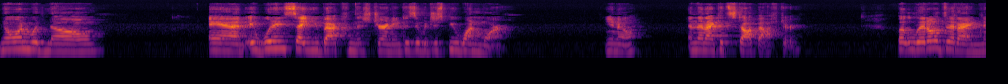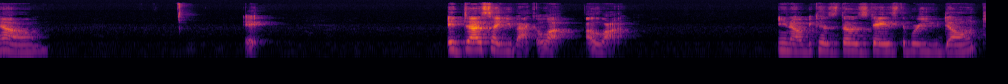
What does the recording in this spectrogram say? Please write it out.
no one would know. And it wouldn't set you back from this journey because it would just be one more, you know, and then I could stop after. But little did I know, it, it does set you back a lot, a lot you know, because those days where you don't,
